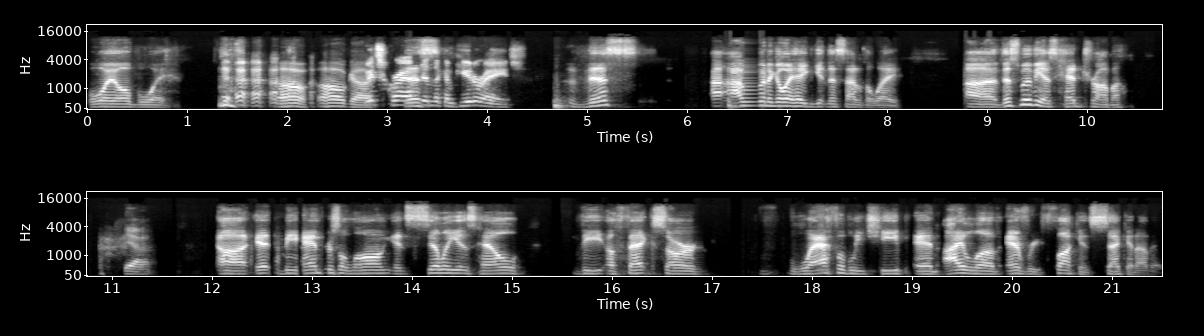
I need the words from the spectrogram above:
Boy, oh boy, Oh, oh god. witchcraft This- in the computer age. this I, I'm going to go ahead and get this out of the way. Uh, this movie has head trauma. yeah. Uh, it meanders along. It's silly as hell. The effects are laughably cheap, and I love every fucking second of it.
